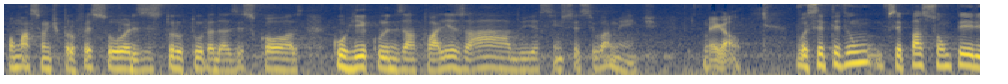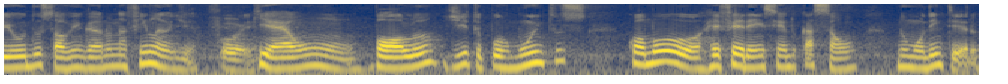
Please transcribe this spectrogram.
Formação de professores, estrutura das escolas, currículo desatualizado e assim sucessivamente. Legal. Você teve um, você passou um período, salvo engano, na Finlândia. Foi. Que é um polo dito por muitos como referência em educação no mundo inteiro.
